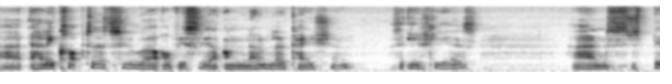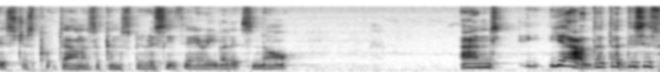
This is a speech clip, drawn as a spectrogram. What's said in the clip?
a helicopter to obviously an unknown location, as it usually is. And it's just, it's just put down as a conspiracy theory, but it's not. And yeah, the, the, this is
